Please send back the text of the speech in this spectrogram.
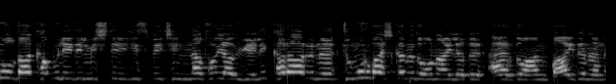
Kurulda kabul edilmişti İsveç'in NATO'ya üyelik kararını Cumhurbaşkanı da onayladı. Erdoğan, Biden'ın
